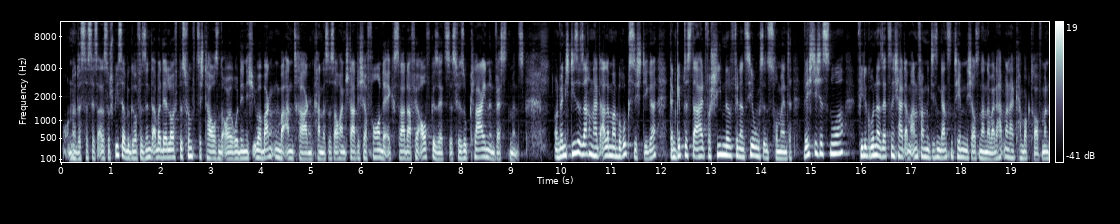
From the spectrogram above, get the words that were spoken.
Ohne dass das jetzt alles so Spießerbegriffe sind, aber der läuft bis 50.000 Euro, den ich über Banken beantragen kann. Das ist auch ein staatlicher Fonds, der extra dafür aufgesetzt ist, für so kleine Investments. Und wenn ich diese Sachen halt alle mal berücksichtige, dann gibt es da halt verschiedene Finanzierungsinstrumente. Wichtig ist nur, viele Gründer setzen sich halt am Anfang mit diesen ganzen Themen nicht auseinander, weil da hat man halt keinen Bock drauf. Man,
